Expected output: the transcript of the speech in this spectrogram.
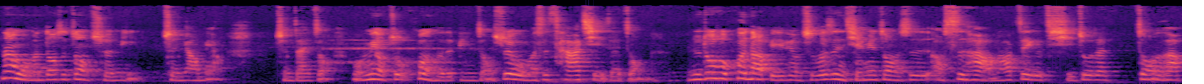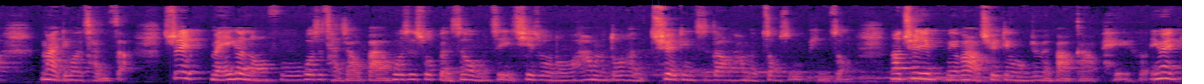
那我们都是种纯米、纯秧苗、纯栽种，我们没有做混合的品种，所以我们是插旗在种的。你如果混到别的品种，除非是你前面种的是哦四号，然后这个旗坐在。种二号，那一定会成长。所以每一个农夫，或是产销班，或是说本身我们自己契作农夫，他们都很确定知道他们种什么品种。那确定没有办法确定，我们就没办法跟他配合。因为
